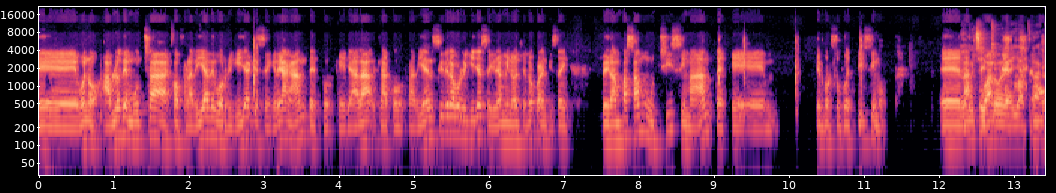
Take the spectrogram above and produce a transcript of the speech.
eh, bueno, hablo de muchas cofradías de borriquilla que se crean antes, porque ya la, cofradía en sí de la borriquilla se crea en 1946, pero han pasado muchísimas antes que, por supuestísimo. Eh, la mucha historia atrás.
